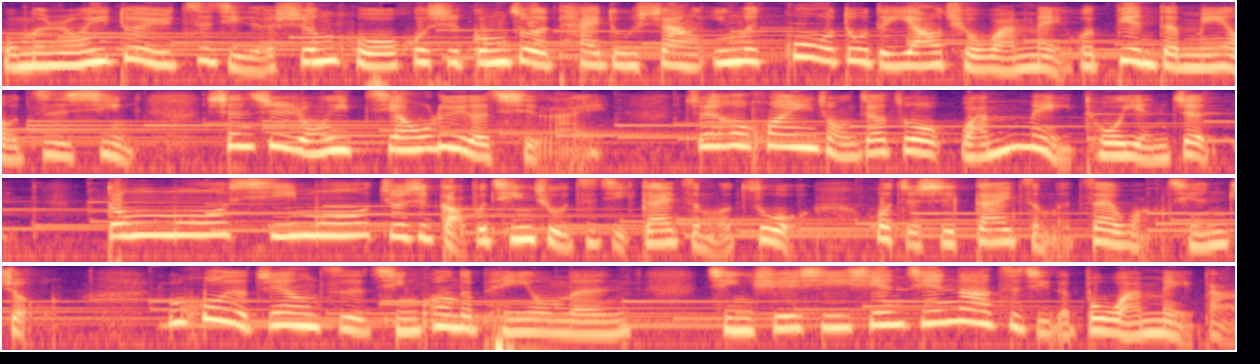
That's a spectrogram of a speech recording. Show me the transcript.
我们容易对于自己的生活或是工作的态度上，因为过度的要求完美，会变得没有自信，甚至容易焦虑了起来。最后换一种叫做完美拖延症，东摸西摸，就是搞不清楚自己该怎么做，或者是该怎么再往前走。如果有这样子情况的朋友们，请学习先接纳自己的不完美吧，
